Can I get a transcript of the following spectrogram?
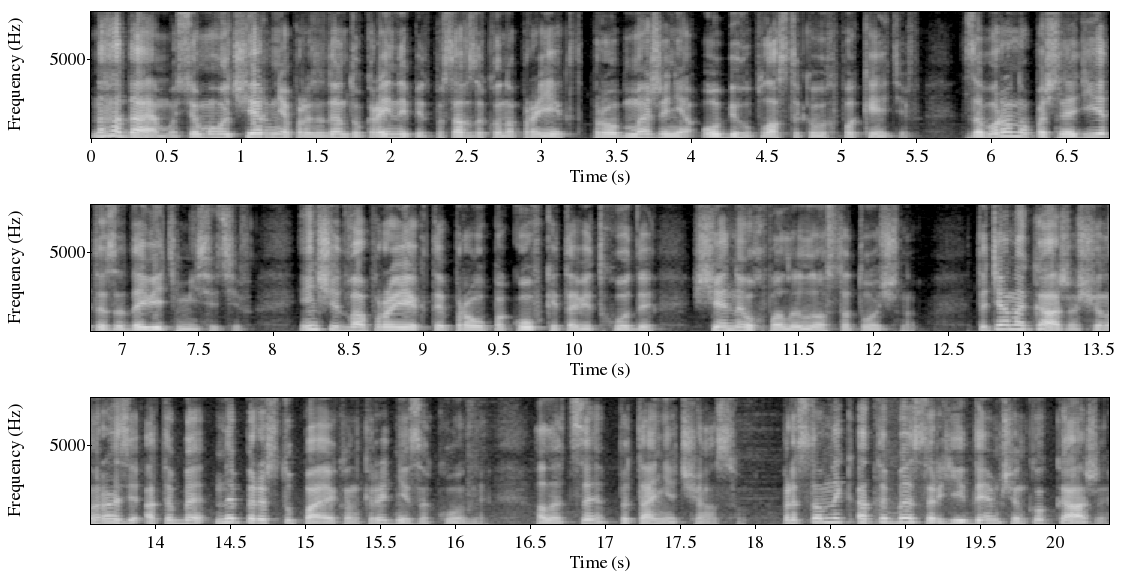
Нагадаємо, 7 червня президент України підписав законопроєкт про обмеження обігу пластикових пакетів. Заборона почне діяти за 9 місяців. Інші два проєкти про упаковки та відходи ще не ухвалили остаточно. Тетяна каже, що наразі АТБ не переступає конкретні закони, але це питання часу. Представник АТБ Сергій Демченко каже,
